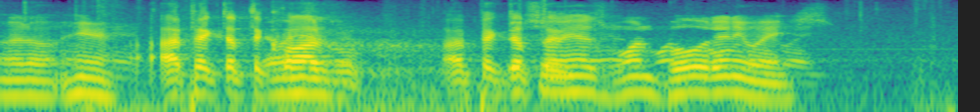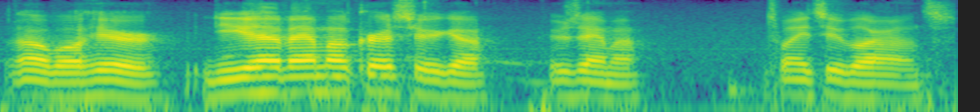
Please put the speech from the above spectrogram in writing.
I don't here. I picked up the quad. yeah. I picked up This only the. has one bullet anyways. Oh well, here. Do you have ammo, Chris? Here you go. Here's ammo. 22 rounds.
